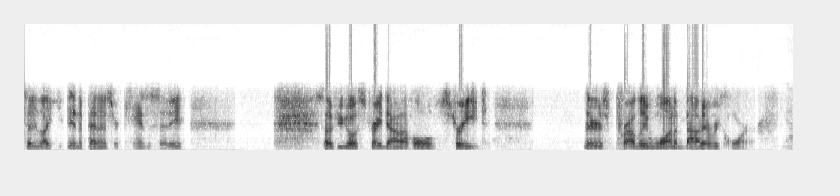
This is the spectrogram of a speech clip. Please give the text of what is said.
city like Independence or Kansas City, so if you go straight down a whole street, there's probably one about every corner. Yeah.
